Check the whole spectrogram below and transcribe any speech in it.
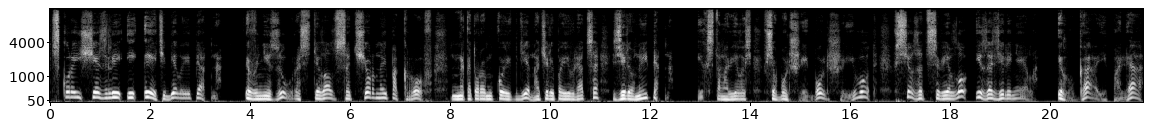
Скоро исчезли и эти белые пятна. Внизу расстилался черный покров, на котором кое-где начали появляться зеленые пятна. Их становилось все больше и больше, и вот все зацвело и зазеленело. И луга, и поля,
